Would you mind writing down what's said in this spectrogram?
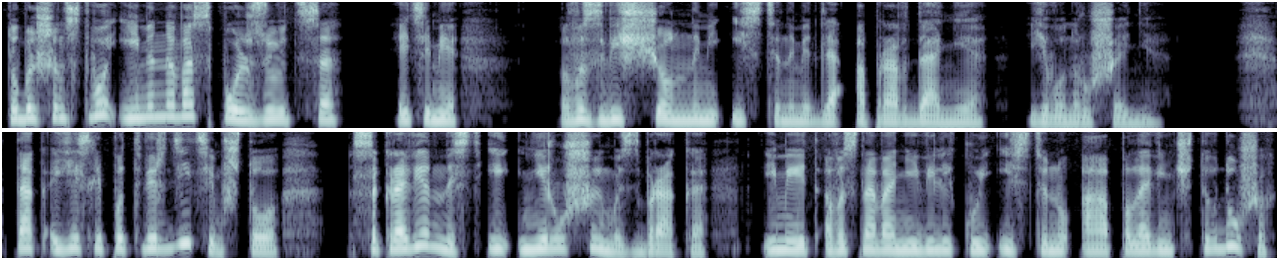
то большинство именно воспользуются этими возвещенными истинами для оправдания его нарушения. Так, если подтвердить им, что сокровенность и нерушимость брака имеет в основании великую истину о половинчатых душах,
